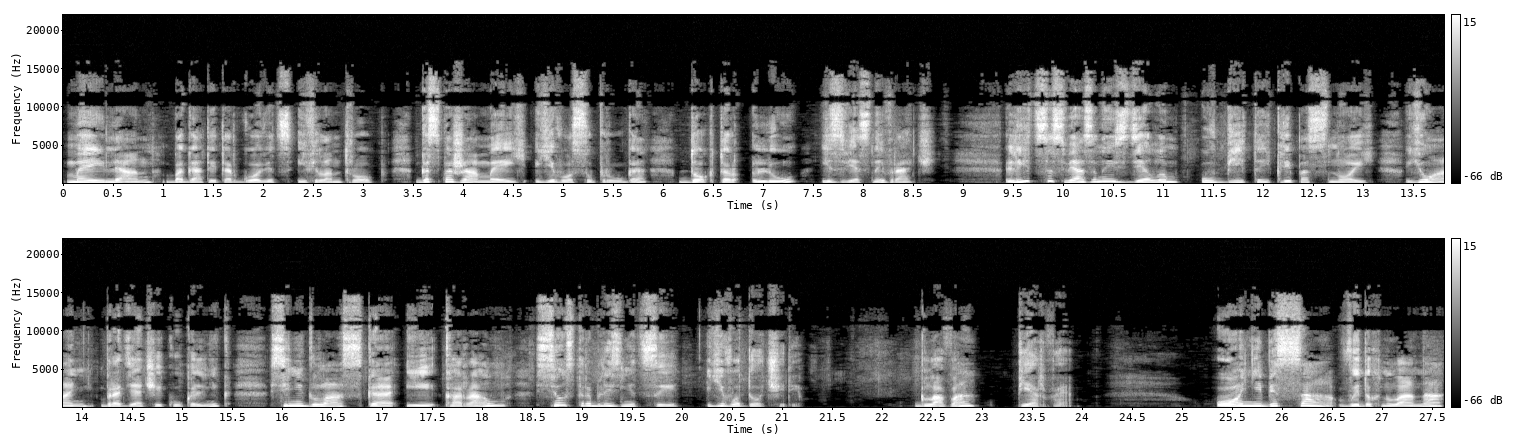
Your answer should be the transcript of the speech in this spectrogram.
Мэй Лян, богатый торговец и филантроп. Госпожа Мэй, его супруга. Доктор Лю, известный врач лица, связанные с делом убитой крепостной, Юань, бродячий кукольник, Синеглазка и Коралл, сестры-близнецы, его дочери. Глава первая. «О небеса!» — выдохнула она,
